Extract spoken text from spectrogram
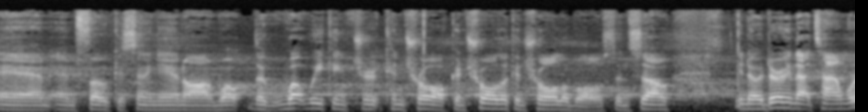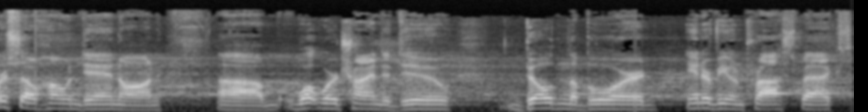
and, and focusing in on what, the, what we can tr- control, control the controllables. And so, you know, during that time, we're so honed in on um, what we're trying to do, building the board, interviewing prospects,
